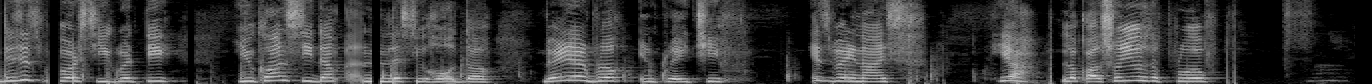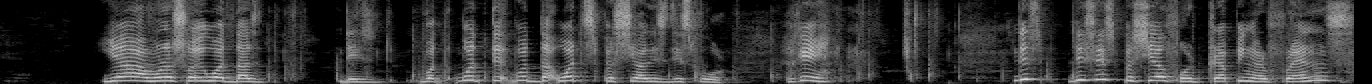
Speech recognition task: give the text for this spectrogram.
This is for security. You can't see them unless you hold the barrier block in creative. It's very nice. Yeah, look, I'll show you the proof. Yeah, I'm gonna show you what does this. What what what what special is this for? Okay, this this is special for trapping our friends,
